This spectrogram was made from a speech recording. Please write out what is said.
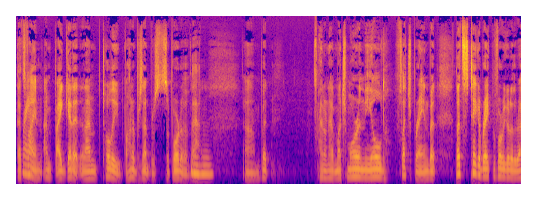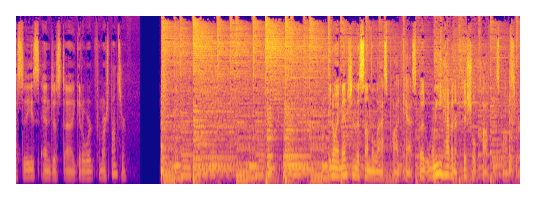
that's Right. fine. I'm I get it and I'm totally 100% supportive of that. Mm-hmm. Um, but I don't have much more in the old Fletch brain, but let's take a break before we go to the rest of these and just uh, get a word from our sponsor. You know, I mentioned this on the last podcast, but we have an official coffee sponsor.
